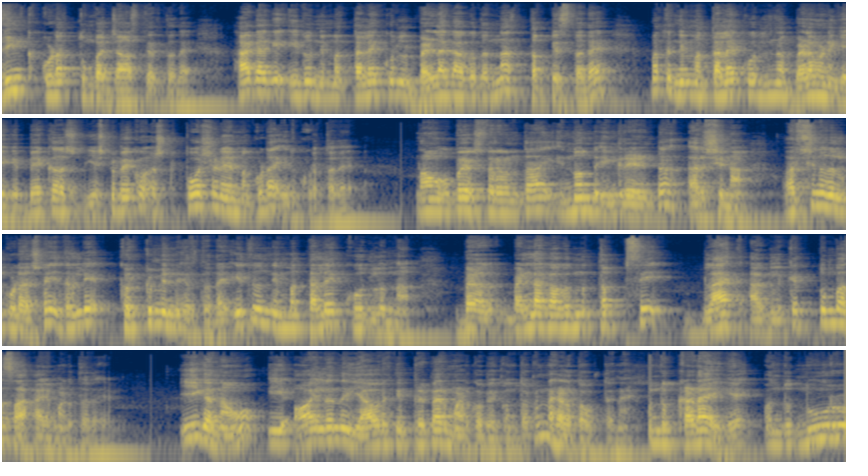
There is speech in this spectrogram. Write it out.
ಜಿಂಕ್ ಕೂಡ ತುಂಬ ಜಾಸ್ತಿ ಇರ್ತದೆ. ಹಾಗಾಗಿ ಇದು ನಿಮ್ಮ ತಲೆ ಕೂದಲು ಬೆಳ್ಳಗಾಗೋದನ್ನು ತಪ್ಪಿಸ್ತದೆ ಮತ್ತು ನಿಮ್ಮ ತಲೆ ಕೂದಲಿನ ಬೆಳವಣಿಗೆಗೆ ಬೇಕಾದಷ್ಟು ಎಷ್ಟು ಬೇಕೋ ಅಷ್ಟು ಪೋಷಣೆಯನ್ನು ಕೂಡ ಇದು ಕೊಡ್ತದೆ. ನಾವು ಉಪಯೋಗಿಸ್ತಿರುವಂಥ ಇನ್ನೊಂದು ಇಂಗ್ರೀಡಿಯೆಂಟ್ ಅರಿಶಿನ. ಅರಿಶಿನದಲ್ಲಿ ಕೂಡ ಅಷ್ಟೇ, ಇದರಲ್ಲಿ ಕರ್ಕ್ಯುಮಿನ್ ಇರ್ತದೆ. ಇದು ನಿಮ್ಮ ತಲೆ ಕೂದಲನ್ನು ಬೆಳ್ಳಗಾಗೋದನ್ನು ತಪ್ಪಿಸಿ ಬ್ಲ್ಯಾಕ್ ಆಗಲಿಕ್ಕೆ ತುಂಬ ಸಹಾಯ ಮಾಡ್ತದೆ. ಈಗ ನಾವು ಈ ಆಯಿಲನ್ನು ಯಾವ ರೀತಿ ಪ್ರಿಪೇರ್ ಮಾಡ್ಕೋಬೇಕು ಅಂತಕೊಂಡು ಹೇಳ್ತಾ ಹೋಗ್ತೇನೆ. ಒಂದು ಕಡಾಯಿಗೆ ಒಂದು ನೂರು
